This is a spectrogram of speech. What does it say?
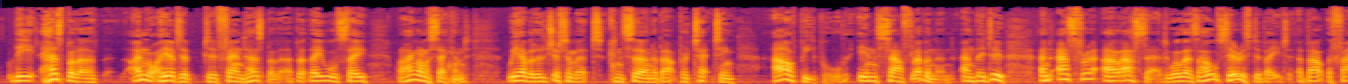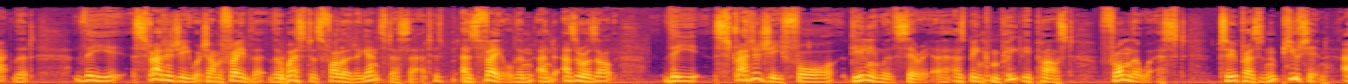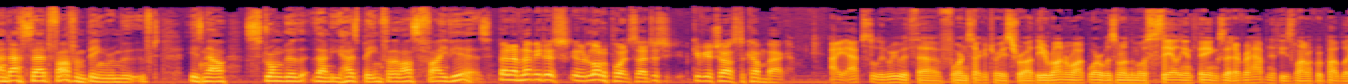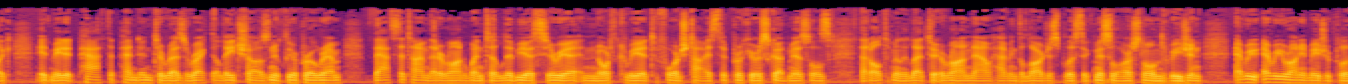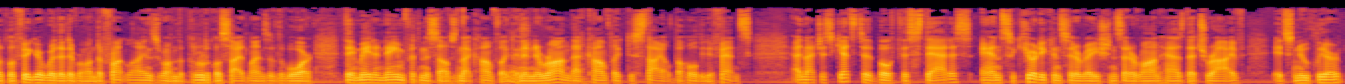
the Hezbollah, I'm not here to defend Hezbollah, but they will say, well, hang on a second, we have a legitimate concern about protecting our people in South Lebanon, and they do. And as for al Assad, well, there's a whole serious debate about the fact that the strategy, which I'm afraid that the West has followed against Assad, has, has failed, and, and as a result, the strategy for dealing with Syria has been completely passed from the West to President Putin. And Assad, far from being removed, is now stronger than he has been for the last five years. Ben, let me just, a lot of points there, just give you a chance to come back. I absolutely agree with uh, Foreign Secretary Straw. The Iran-Iraq War was one of the most salient things that ever happened to the Islamic Republic. It made it path dependent to resurrect the late Shah's nuclear program. That's the time that Iran went to Libya, Syria, and North Korea to forge ties to procure Scud missiles. That ultimately led to Iran now having the largest ballistic missile arsenal in the region. Every every Iranian major political figure, whether they were on the front lines or on the political sidelines of the war, they made a name for themselves in that conflict. Yes. And in Iran, that conflict is styled the holy defense, and that just gets to both the status and security considerations that Iran has that drive its nuclear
